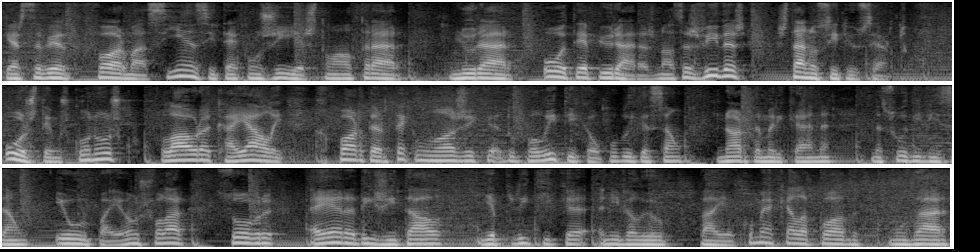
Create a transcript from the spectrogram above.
Quer saber de que forma a ciência e tecnologia estão a alterar, melhorar ou até piorar as nossas vidas? Está no sítio certo. Hoje temos connosco Laura Kayali, repórter tecnológica do Political, publicação norte-americana, na sua divisão europeia. Vamos falar sobre a era digital e a política a nível europeia. Como é que ela pode mudar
